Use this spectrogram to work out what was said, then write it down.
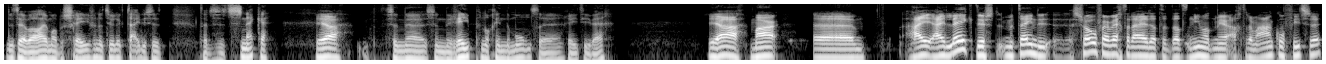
dit hebben we al helemaal beschreven natuurlijk tijdens het, tijdens het snacken. Ja, Zijn, eh, zijn reep nog in de mond eh, reed hij weg. ja maar ehm, hij, hij leek dus meteen de, zo ver weg te rijden dat, dat niemand meer achter hem aan kon fietsen.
